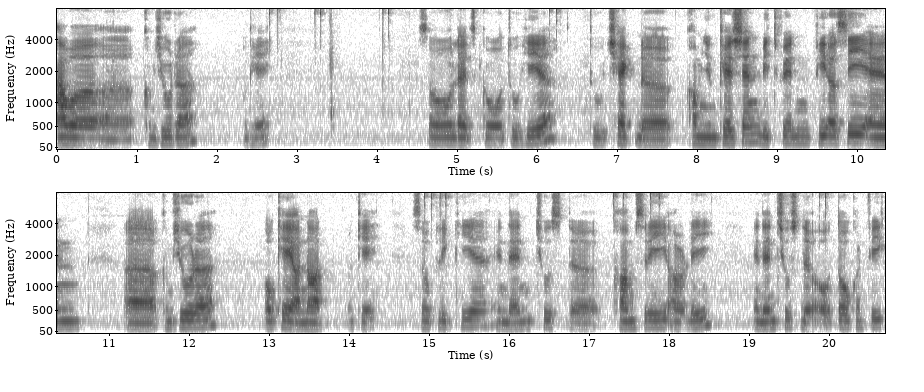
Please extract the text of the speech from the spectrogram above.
our uh, computer okay? So let's go to here to check the communication between PLC and uh, computer okay or not okay? So click here and then choose the COM3 already and then choose the auto config.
